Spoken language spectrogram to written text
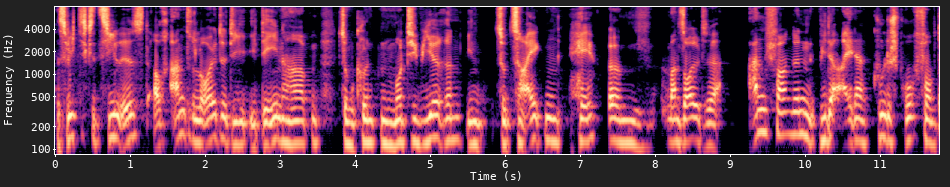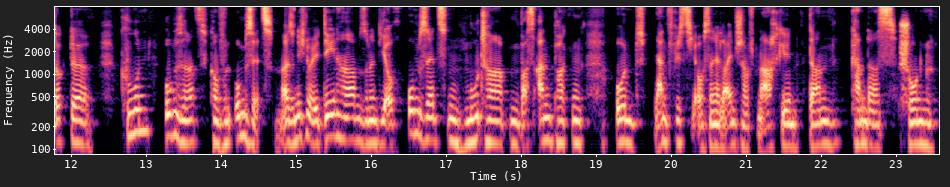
das wichtigste Ziel ist, auch andere Leute, die Ideen haben, zum Gründen motivieren, ihnen zu zeigen, hey, ähm, man sollte anfangen, wieder einer coole Spruch vom Dr. Kuhn, Umsatz kommt von Umsetzen. Also nicht nur Ideen haben, sondern die auch umsetzen, Mut haben, was anpacken und langfristig auch seiner Leidenschaft nachgehen, dann kann das schon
